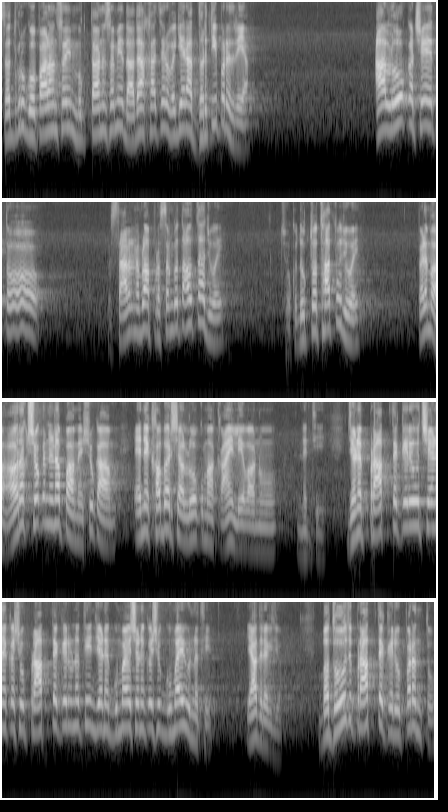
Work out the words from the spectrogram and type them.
સદગુરુ ગોપાળાન સ્વામી, મુક્તાનંદ સ્વામી, દાદા ખાચર વગેરે આ ધરતી પર જ રહ્યા. આ લોક છે તો સારા નબળા પ્રસંગો તો આવતા જ હોય. સુખ દુઃખ તો થતું જ હોય. પણ એમાં હરક્ષકને ન પામે. શું કામ? એને ખબર છે આ લોકમાં કાંઈ લેવાનું નથી. જેણે પ્રાપ્ત કર્યું છે એને કશું પ્રાપ્ત કર્યું નથી. જેણે ગુમાવ્યું છે એને કશું ગુમાવ્યું નથી. યાદ રાખજો. બધું જ પ્રાપ્ત કર્યું, પરંતુ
